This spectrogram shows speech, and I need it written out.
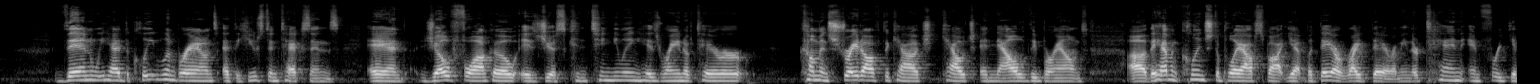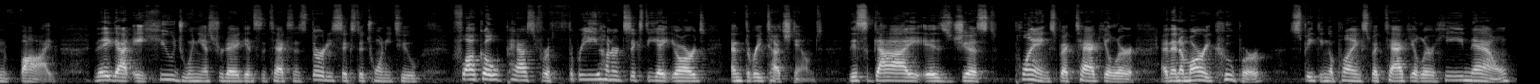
Then we had the Cleveland Browns at the Houston Texans, and Joe Flacco is just continuing his reign of terror, coming straight off the couch, couch, and now the Browns. Uh, they haven't clinched a playoff spot yet, but they are right there. I mean, they're 10 and freaking 5. They got a huge win yesterday against the Texans, 36 to 22. Flacco passed for 368 yards and three touchdowns. This guy is just playing spectacular. And then Amari Cooper, speaking of playing spectacular, he now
